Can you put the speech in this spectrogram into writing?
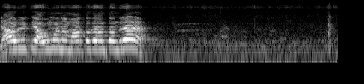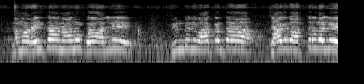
ಯಾವ ರೀತಿ ಅವಮಾನ ಮಾಡ್ತಿದ್ದಾರೆ ಅಂತಂದ್ರೆ, ನಮ್ಮ ರೈತ ನಾನು ಅಲ್ಲಿ ವಿಂಡು ನೀವು ಹಾಕಂತ ಜಾಗದ ಹತ್ತಿರದಲ್ಲಿ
